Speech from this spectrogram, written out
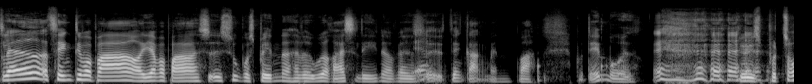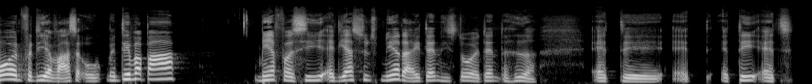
glad og tænkte, det var bare, og jeg var bare super spændende og havde været ude at rejse alene, og været, Ja. ja. øh, dengang man var på den måde løs på tråden, fordi jeg var så ung. Men det var bare mere for at sige, at jeg synes mere, der er i den historie, den der hedder, at, øh, at, at det at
